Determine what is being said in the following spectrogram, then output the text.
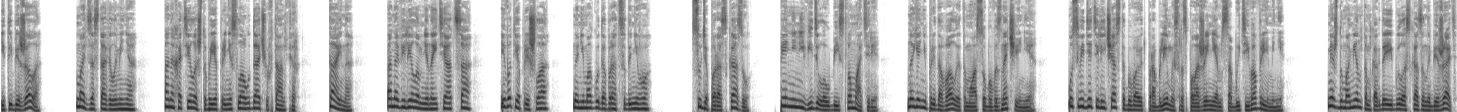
И ты бежала? Мать заставила меня. Она хотела, чтобы я принесла удачу в Танфер. Тайна, она велела мне найти отца, и вот я пришла, но не могу добраться до него. Судя по рассказу, Пенни не видела убийства матери, но я не придавал этому особого значения. У свидетелей часто бывают проблемы с расположением событий во времени. Между моментом, когда ей было сказано бежать,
